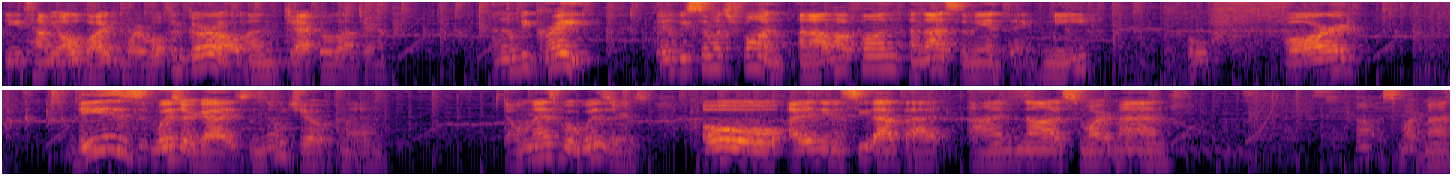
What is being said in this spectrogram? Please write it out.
You can tell me all about Werewolf and Girl and Jack O' Lantern, and it'll be great. It'll be so much fun, and I'll have fun, and that's the main thing. Me, oh, fard. These wizard guys, no joke, man. Don't mess with wizards. Oh, I didn't even see that bat. I'm not a smart man. Not a smart man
